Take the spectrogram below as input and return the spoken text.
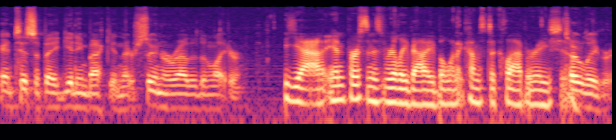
anticipate getting back in there sooner rather than later. Yeah, in person is really valuable when it comes to collaboration. Totally agree.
